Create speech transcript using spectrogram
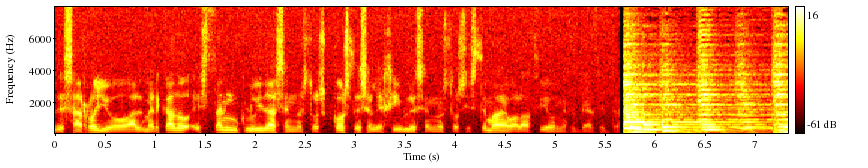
desarrollo al mercado están incluidas en nuestros costes elegibles, en nuestro sistema de evaluación, etcétera, etcétera.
